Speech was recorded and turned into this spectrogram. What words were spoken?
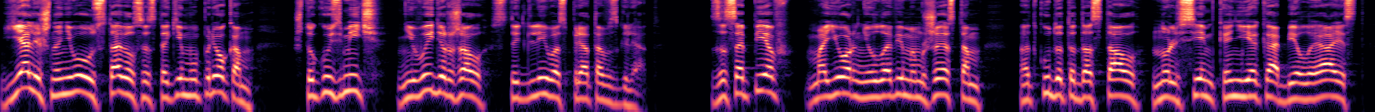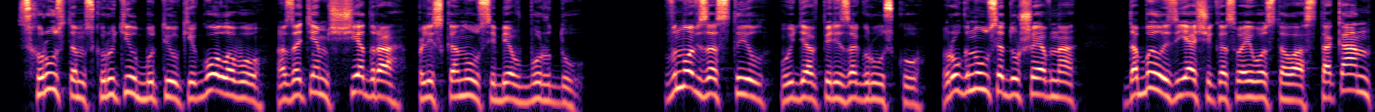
Я лишь на него уставился с таким упреком, что Кузьмич не выдержал, стыдливо спрятав взгляд. Засопев, майор неуловимым жестом откуда-то достал 0,7 коньяка «Белый аист», с хрустом скрутил бутылки голову, а затем щедро плесканул себе в бурду. Вновь застыл, уйдя в перезагрузку, ругнулся душевно, добыл из ящика своего стола стакан,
